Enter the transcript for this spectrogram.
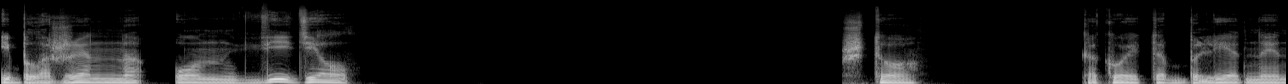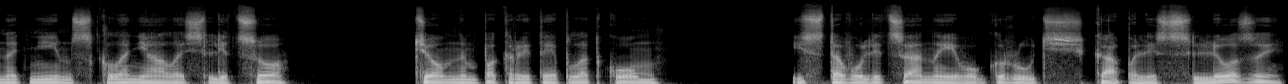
и блаженно он видел, что какое-то бледное над ним склонялось лицо, темным покрытое платком. Из того лица на его грудь капали слезы,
